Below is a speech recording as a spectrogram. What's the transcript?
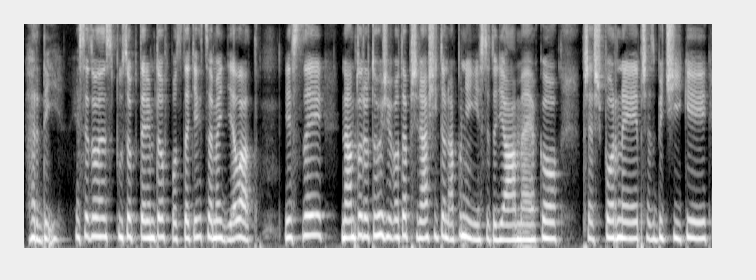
hrdý. Jestli to ten způsob, kterým to v podstatě chceme dělat. Jestli nám to do toho života přináší to naplnění, jestli to děláme jako přes šporny, přes byčíky,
